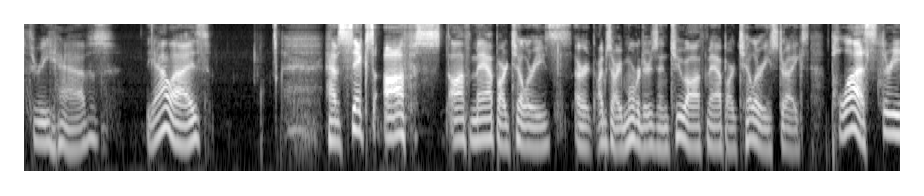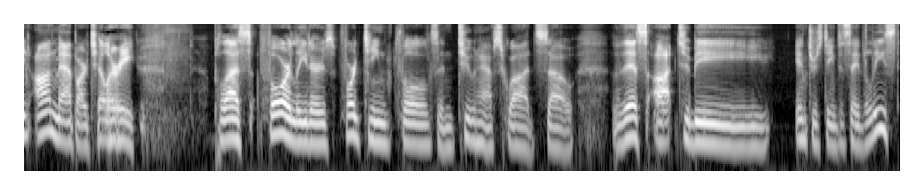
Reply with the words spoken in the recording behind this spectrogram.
three halves. The Allies have six off off map artilleries, or I'm sorry, mortars, and two off map artillery strikes, plus three on map artillery, plus four leaders, 14 fulls, and two half squads. So this ought to be interesting to say the least.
